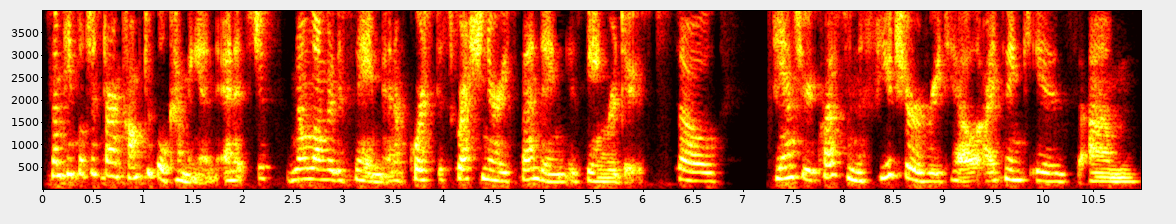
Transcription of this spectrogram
some people just aren't comfortable coming in and it's just no longer the same. And of course, discretionary spending is being reduced. So, to answer your question, the future of retail, I think, is um,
